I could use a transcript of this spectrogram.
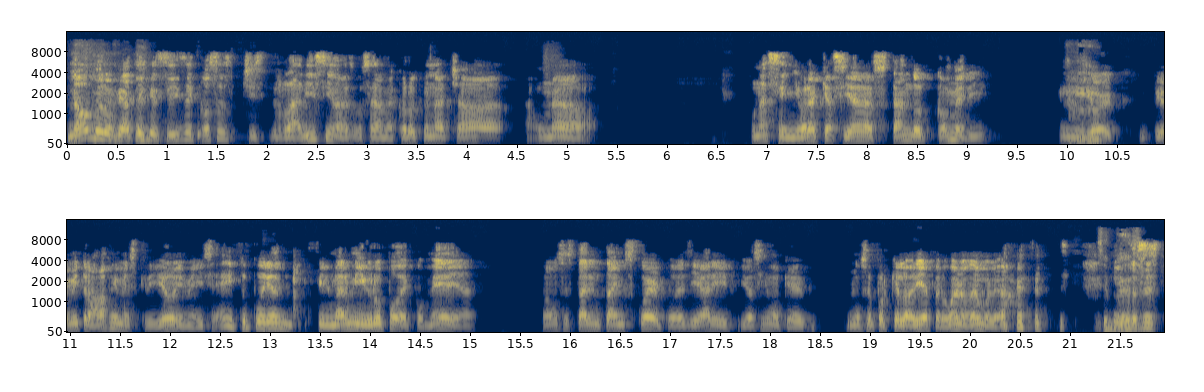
no, pero fíjate que sí hice cosas rarísimas. O sea, me acuerdo que una chava una, una señora que hacía stand-up comedy en New York. Vio mi trabajo y me escribió y me dice, hey, tú podrías filmar mi grupo de comedia. Vamos a estar en Times Square, puedes llegar y yo así como que no sé por qué lo haría, pero bueno, démosle. Pues. Entonces,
